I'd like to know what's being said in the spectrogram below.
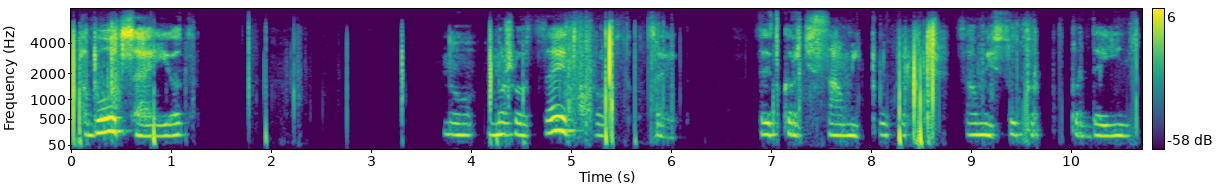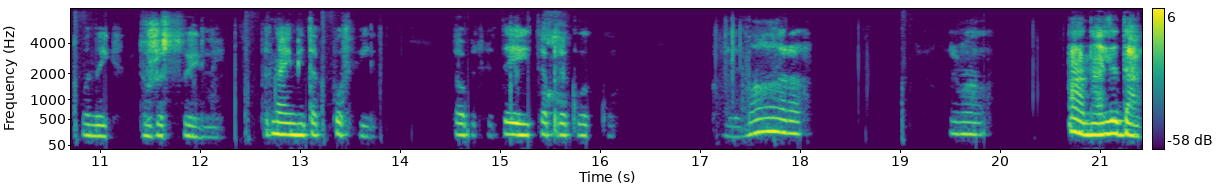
Або оцей от. Ну, може оцей от просто оцей. Цей, коротше, самий пупер, самий супер пупер деїнственний, дуже сильний. Принаймні так по фільму. Добре, де яйця приклику. Кальмара. А, наглядач.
